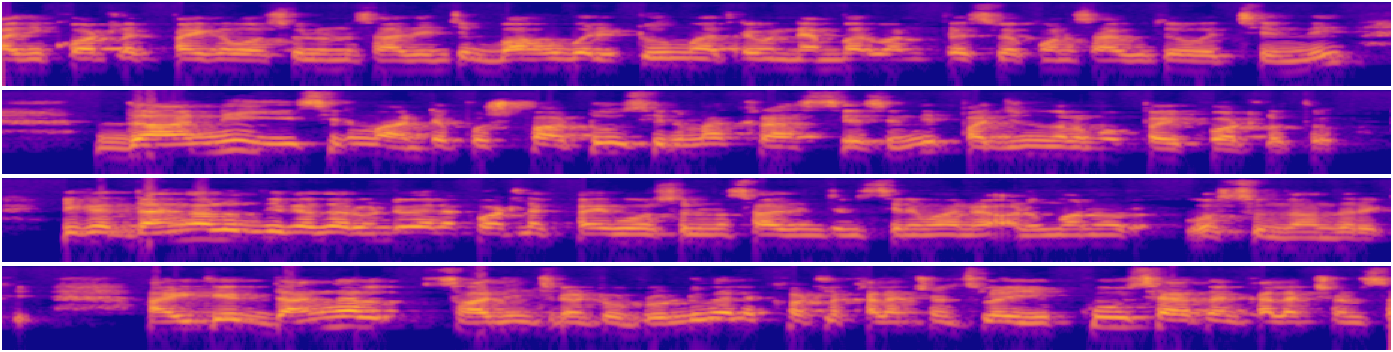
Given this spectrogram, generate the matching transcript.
పది కోట్లకు పైగా వసూళ్ళను సాధించి బాహుబలి టూ మాత్రమే నెంబర్ వన్ ప్లేస్లో కొనసాగుతూ వచ్చింది. దాన్ని ఈ సినిమా అంటే పుష్ప టూ సినిమా క్రాస్ చేసింది పద్దెనిమిది వందల ముప్పై కోట్లతో. ఇక దంగల్ ఉంది కదా రెండు వేల కోట్లకు పైగా వసూలను సాధించిన సినిమా అనుమానం వస్తుంది అందరికి. అయితే దంగల్ సాధించినటువంటి రెండు వేల కోట్ల కలెక్షన్స్లో ఎక్కువ శాతం కలెక్షన్స్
